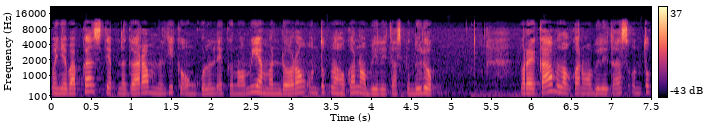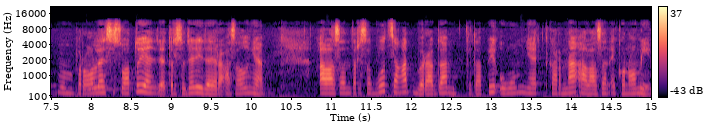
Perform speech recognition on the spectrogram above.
menyebabkan setiap negara memiliki keunggulan ekonomi yang mendorong untuk melakukan mobilitas penduduk. Mereka melakukan mobilitas untuk memperoleh sesuatu yang tidak tersedia di daerah asalnya. Alasan tersebut sangat beragam, tetapi umumnya karena alasan ekonomi.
